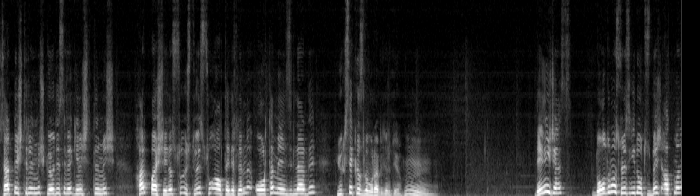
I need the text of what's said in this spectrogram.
Sertleştirilmiş gövdesi ve geliştirilmiş harp başlığıyla su üstü ve su altı hedeflerini orta menzillerde yüksek hızlı vurabilir diyor. Hmm. Deneyeceğiz. Doldurma süresi 7.35. Atma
